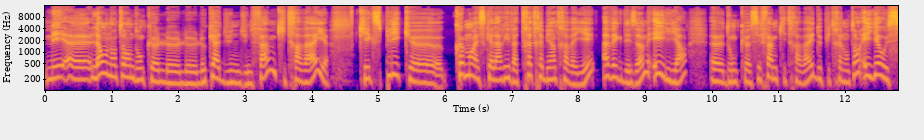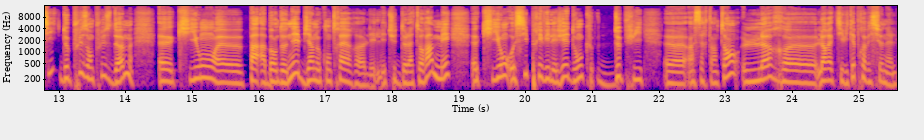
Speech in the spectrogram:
Mais euh, là on entend donc le, le, cas d'une femme qui travaille, qui explique comment est-ce qu'elle arrive à très très bien travailler avec des hommes. Et il y a donc ces femmes qui travaillent depuis très longtemps. Et il y a aussi de plus en plus d'hommes qui ont pas abandonné, bien au contraire l'étude de la Torah, mais qui ont aussi privilégier donc depuis euh, un certain temps leur, euh, leur activité professionnelle.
